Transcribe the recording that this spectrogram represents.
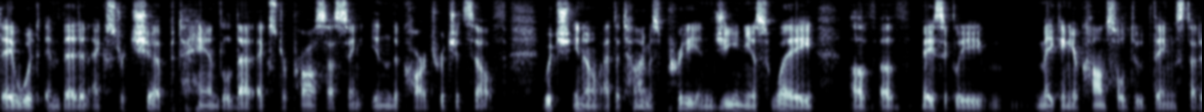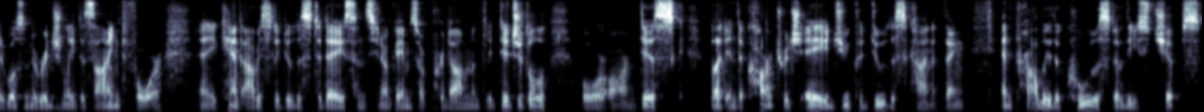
they would embed an extra chip to handle that extra processing in the cartridge itself, which, you know, at the time is pretty ingenious way of, of basically making your console do things that it wasn't originally designed for. Uh, you can't obviously do this today since you know games are predominantly digital or on disk, but in the cartridge age, you could do this kind of thing. And probably the coolest of these chips,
